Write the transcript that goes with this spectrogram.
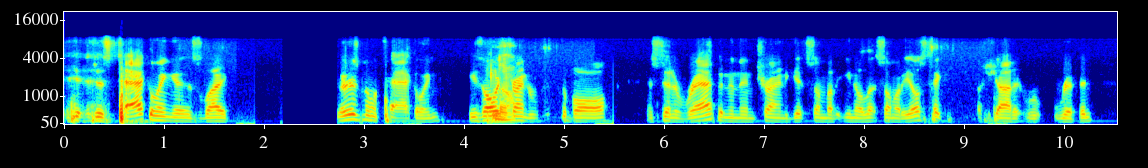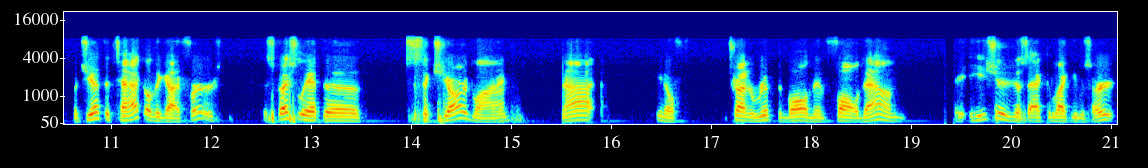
his- tackling is like there's no tackling. He's always No. trying to rip the ball instead of wrapping and then trying to get somebody, you know, let somebody else take a shot at ripping. But you have to tackle the guy first, especially at the six yard line, not, you know, try to rip the ball and then fall down. He should have just acted like he was hurt,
